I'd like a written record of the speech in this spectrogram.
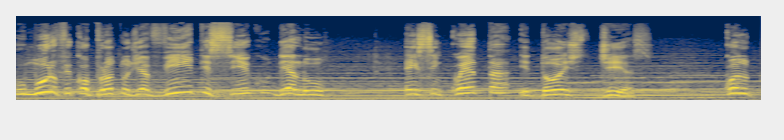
O muro ficou pronto no dia 25 de Elu, em 52 dias. Quando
